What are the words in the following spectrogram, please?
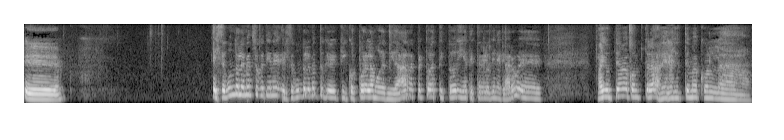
eh, el segundo elemento que tiene, el segundo elemento que, que incorpora la modernidad respecto de esta historia, y esta historia lo tiene claro, eh, hay un tema contra, a ver, hay un tema con la...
